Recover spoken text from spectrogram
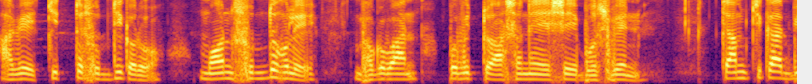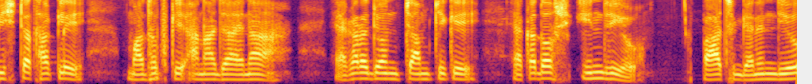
আগে চিত্ত শুদ্ধি করো, মন শুদ্ধ হলে ভগবান পবিত্র আসনে এসে বসবেন। চামচিকার বিষটা থাকলে মাধবকে আনা যায় না। এগারো জন চামচিকে একাদশ ইন্দ্রিয়, পাঁচ জ্ঞানেন্দ্রিয়,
